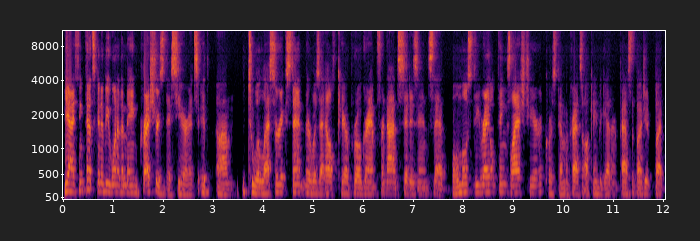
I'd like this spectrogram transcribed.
Yeah, I think that's going to be one of the main pressures this year. It's it, um, to a lesser extent. There was a health care program for non-citizens that almost derailed things last year. Of course, Democrats all came together and passed the budget, but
